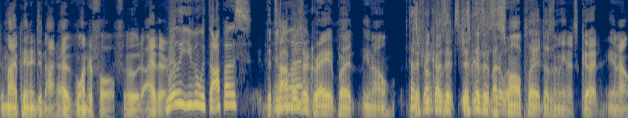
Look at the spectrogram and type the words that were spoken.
in my opinion, did not have wonderful food either. Really, even with tapas? The tapas are great, but you know, That's just because food. it's It's just good because no it's a matter what. small plate doesn't mean it's good. You know,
